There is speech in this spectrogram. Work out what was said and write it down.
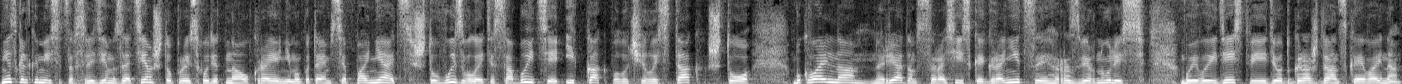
несколько месяцев следим за тем, что происходит на Украине. Мы пытаемся понять, что вызвало эти события и как получилось так, что буквально Буквально рядом с российской границей развернулись боевые действия, идет гражданская война.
